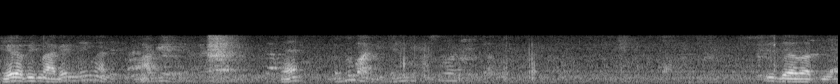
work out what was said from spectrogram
ફેર ઓફિસ માગે કે નહીં માગે? શું જવાબ આપીએ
